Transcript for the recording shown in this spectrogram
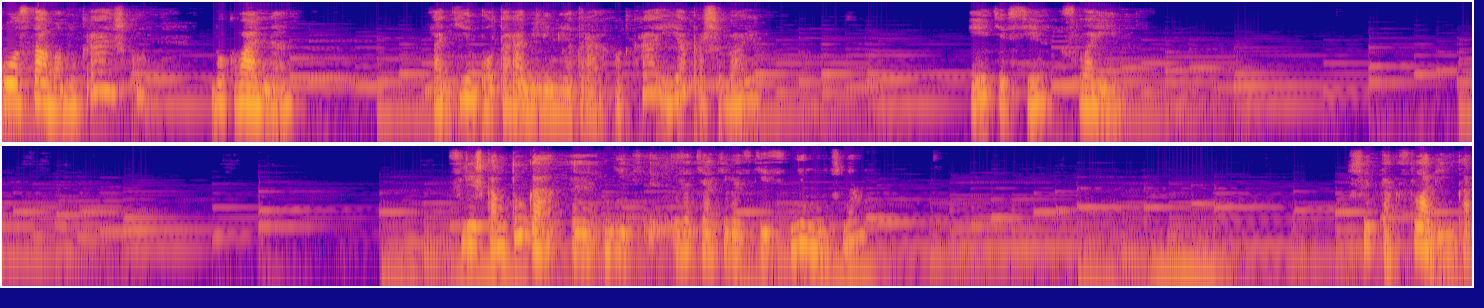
по самому краешку, буквально 1-1,5 миллиметра от края, я прошиваю эти все слои. Слишком туго э, нить затягивать здесь не нужно. Шить так слабенько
